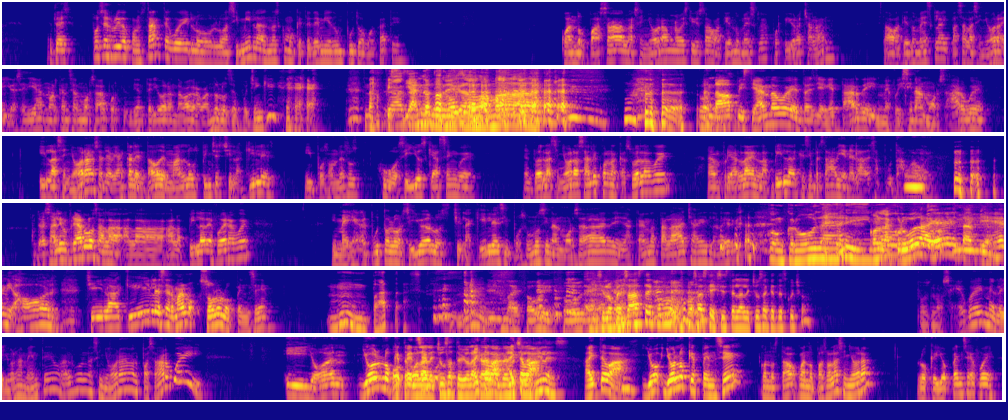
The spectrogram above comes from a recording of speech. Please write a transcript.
Entonces, pues es ruido constante, güey, lo, lo asimilas, no es como que te dé miedo un puto aguacate. Cuando pasa la señora, una vez que yo estaba batiendo mezcla, porque yo era chalán, estaba batiendo mezcla y pasa la señora y yo ese día no alcancé a almorzar porque un día anterior andaba grabando los de Pochinki. andaba pisteando. No mamá. Andaba pisteando, güey. Entonces llegué tarde y me fui sin almorzar, güey. Y la señora se le habían calentado de mal los pinches chilaquiles. Y pues son de esos jugosillos que hacen, güey. Entonces la señora sale con la cazuela, güey, a enfriarla en la pila, que siempre estaba bien helada esa puta agua, güey. Entonces sale a enfriarlos a la, a la, a la pila de afuera, güey. Y me llega el puto olorcillo de los chilaquiles y pues uno sin almorzar y acá en la talacha y la verga. Con cruda y. Con la no. cruda, eh, también. Y, ay, chilaquiles, hermano. Solo lo pensé. Mmm, patas. Mm. My favorite food. Y si lo pensaste, ¿cómo, ¿cómo sabes que existe la lechuza que te escuchó? Pues no sé, güey. Me leyó la mente o algo la señora al pasar, güey. Y yo, yo lo que O, te- o pensé. la fue- lechuza te vio la Ahí te va, ahí te va. Ahí te va. Yo, yo lo que pensé cuando estaba, cuando pasó la señora, lo que yo pensé fue,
